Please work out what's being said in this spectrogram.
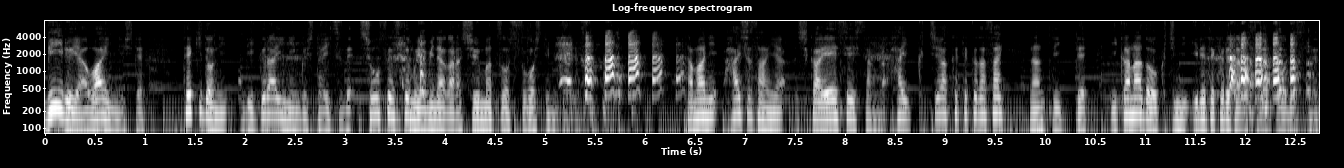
ビールやワインにして適度にリクライニングした椅子で小説でも読みながら週末を過ごしてみたいです。たまに歯医者さんや歯科衛生士さんが「はい口を開けてください」なんて言ってイカなどを口に入れてくれたら最高ですね。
